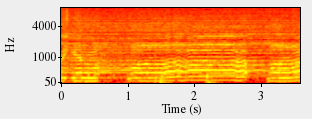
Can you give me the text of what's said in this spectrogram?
Thank you.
